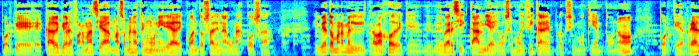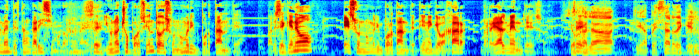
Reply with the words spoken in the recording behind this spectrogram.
porque eh, cada vez que voy a la farmacia más o menos tengo una idea de cuánto salen algunas cosas. Y voy a tomarme el trabajo de, que, de, de ver si cambia o se modifica en el próximo tiempo, ¿no? Porque realmente están carísimos los remedios. Sí. Y un 8% es un número importante. Parece Sí. que no, es un número importante. Tiene que bajar realmente eso. Sí. ojalá que a pesar de que el-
